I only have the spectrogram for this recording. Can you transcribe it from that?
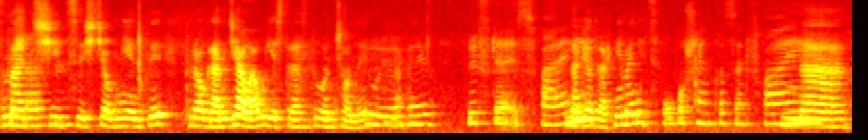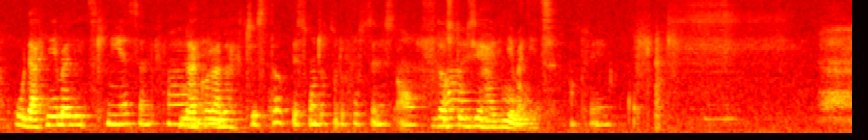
z macicy ściągnięty. Program działał, jest teraz wyłączony. Hüfte ist frei. Na biodrach nie ma nic. Oberschenkel sind frei. Na udach nie ma nic. Knie sind frei. Na kolanach czysto. Bis runter zu den Fußzehen ist auch frei. Do stóp zjechali nie ma nic. Okay, gut. Dann guckt, Ra- äh,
